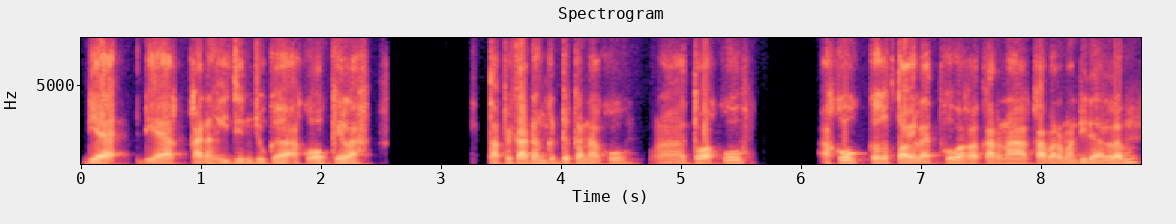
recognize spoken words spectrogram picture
Dia dia kadang izin juga aku oke lah tapi kadang gedek kan aku nah itu aku aku ke toiletku karena kamar mandi dalam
